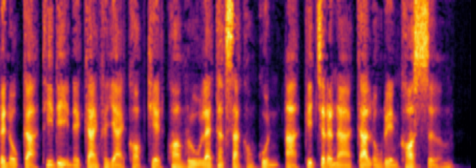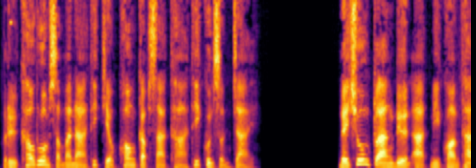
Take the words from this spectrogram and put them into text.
เป็นโอกาสที่ดีในการขยายขอบเขตความรู้และทักษะของคุณอาจพิจารณาการลงเรียนคอร์สเสริม หรือเข้าร่วมสัมมนาที่เกี่ยวข้องกับสาขาที่คุณสนใจในช่วงกลางเดือนอาจมีความท้า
